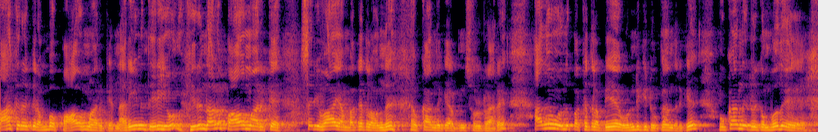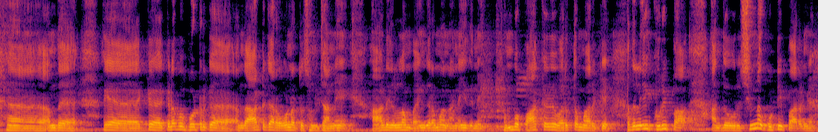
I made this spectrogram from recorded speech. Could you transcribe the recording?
பார்க்குறதுக்கு ரொம்ப பாவமாக இருக்கு. நிறையன்னு தெரியும். இருந்தாலும் பாவமாக இருக்கு. சரி வா என் பக்கத்தில் வந்து உட்காந்துக்க அப்படின்னு சொல்கிறாரு அதுவும் வந்து பக்கத்தில் அப்படியே ஒண்டிக்கிட்டு உட்காந்துருக்கு உட்காந்துட்டு இருக்கும்போது அந்த கிடப்பு போட்டிருக்க அந்த ஆட்டுக்கார ஓனர்கிட்ட சொல்லிச்சானே ஆடுகள்லாம் பயங்கரமாக நனையுதுனே. ரொம்ப பார்க்கவே வருத்தமாக இருக்குது அதுலேயும் குறிப்பாக அந்த ஒரு சின்ன குட்டி பாருங்கள்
